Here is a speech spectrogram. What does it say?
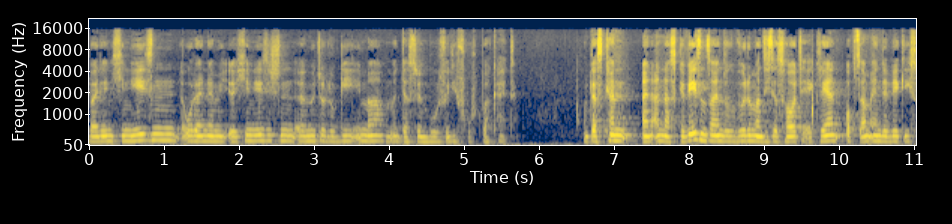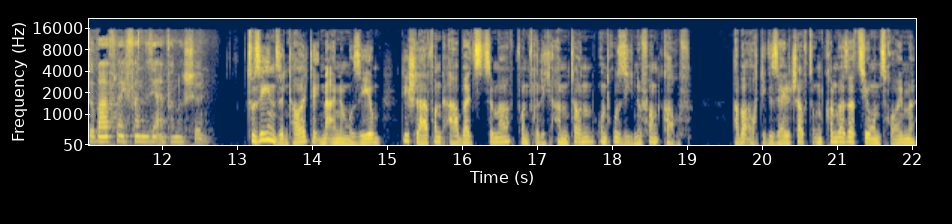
bei den Chinesen oder in der chinesischen äh, Mythologie immer das Symbol für die Fruchtbarkeit. Und das kann ein anders gewesen sein, so würde man sich das heute erklären. Ob es am Ende wirklich so war, vielleicht fanden sie einfach nur schön. Zu sehen sind heute in einem Museum die Schlaf- und Arbeitszimmer von Friedrich Anton und Rosine von Korff, aber auch die Gesellschafts- und Konversationsräume,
